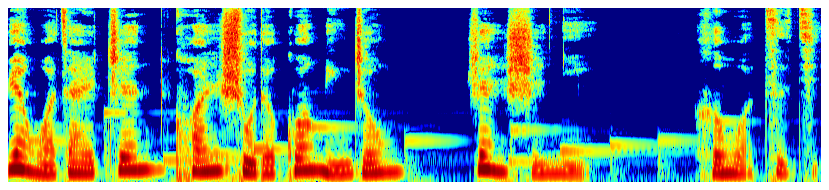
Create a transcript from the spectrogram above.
愿我在真宽恕的光明中认识你和我自己。”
